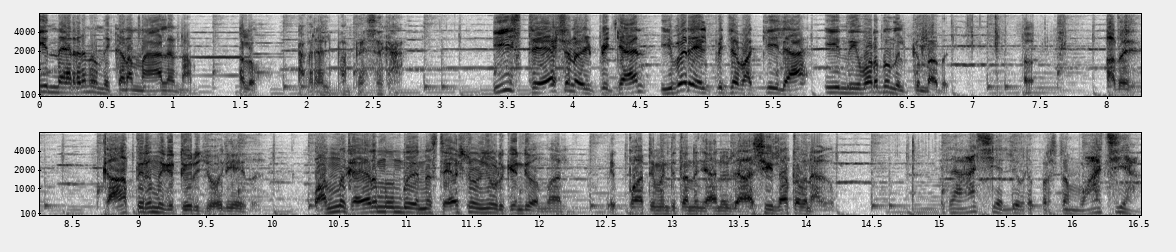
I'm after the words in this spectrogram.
ഈ നിരന്ന് നിൽക്കണ നാലെണ്ണം. ഹലോ അവരല്പം പെശക. ഈ സ്റ്റേഷൻ ഒഴിപ്പിക്കാൻ ഇവരേൽപ്പിച്ച വക്കീല ഈ നിവർന്നു നിൽക്കുന്നത്. അതെ കാത്തിരുന്ന് കിട്ടിയ ഒരു ജോലിയായത് വന്ന് കയറും മുമ്പ് എന്നെ സ്റ്റേഷൻ ഒഴിഞ്ഞു കൊടുക്കേണ്ടി വന്നാൽ ഡിപ്പാർട്ട്മെന്റിൽ തന്നെ ഞാനൊരു രാശിയില്ലാത്തവനാകും. രാശിയല്ല ഇവിടെ പ്രശ്നം? വാച്ചിയാ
